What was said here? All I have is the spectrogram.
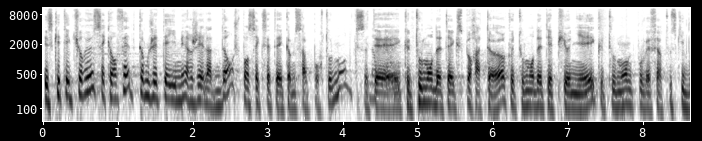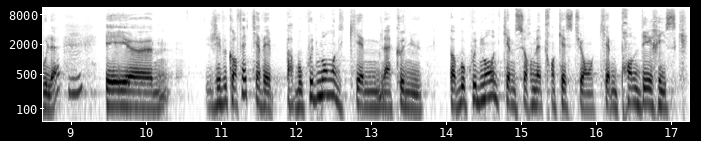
Et ce qui était curieux, c'est qu'en fait, comme j'étais immergé là-dedans, je pensais que c'était comme ça pour tout le monde, que, c'était, que tout le monde était explorateur, que tout le monde était pionnier, que tout le monde pouvait faire tout ce qu'il voulait. Mm. Et euh, j'ai vu qu'en fait, il n'y avait pas beaucoup de monde qui aime l'inconnu, pas beaucoup de monde qui aime se remettre en question, qui aime prendre des risques.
